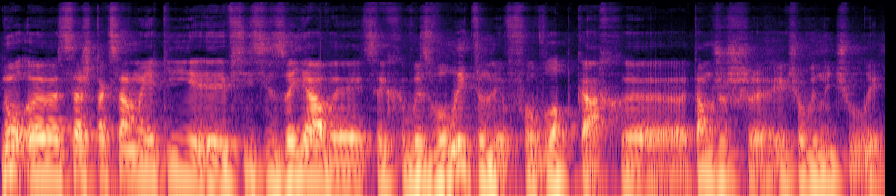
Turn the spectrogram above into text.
ну е, це ж так само, як і е, всі ці заяви цих визволителів в лапках. Там же ж, якщо ви не чули,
